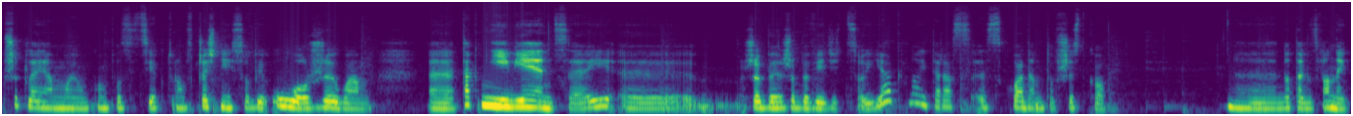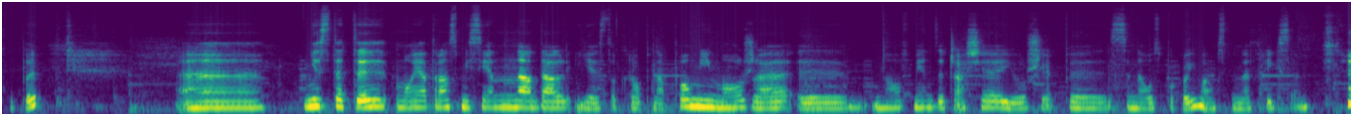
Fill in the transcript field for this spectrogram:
przyklejam moją kompozycję, którą wcześniej sobie ułożyłam e, tak mniej więcej, y, żeby, żeby wiedzieć co i jak. No i teraz y, składam to wszystko e, do tak zwanej kupy. E, niestety moja transmisja nadal jest okropna, pomimo że y, no, w międzyczasie już jakby syna uspokoiłam z tym Netflixem.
